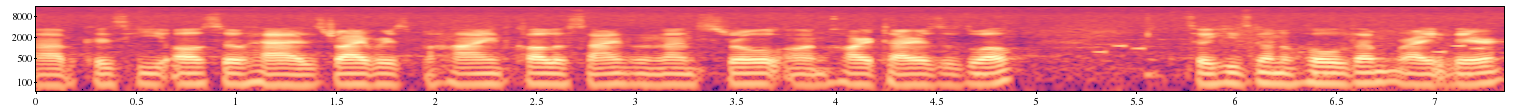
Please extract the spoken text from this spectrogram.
uh, because he also has drivers behind Carlos Sainz and Lance Stroll on hard tires as well. So he's going to hold them right there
